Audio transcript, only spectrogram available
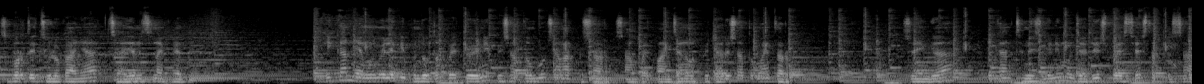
seperti julukannya giant snakehead. Ikan yang memiliki bentuk torpedo ini bisa tumbuh sangat besar sampai panjang lebih dari 1 meter. Sehingga ikan jenis ini menjadi spesies terbesar.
